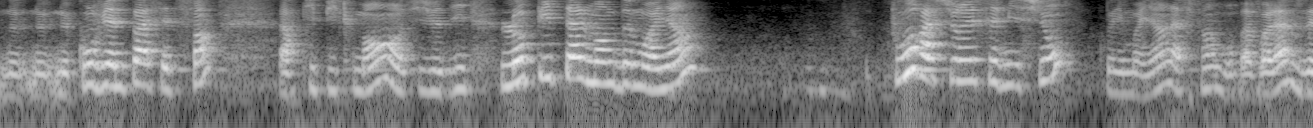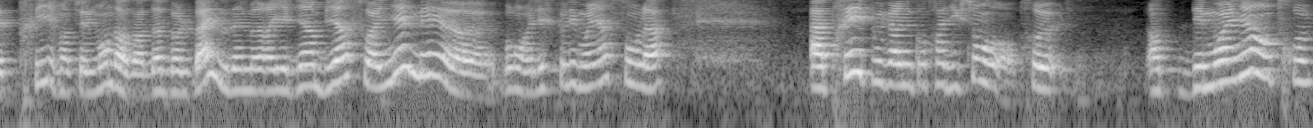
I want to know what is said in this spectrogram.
ne, ne, ne conviennent pas à cette fin. Alors, typiquement, si je dis l'hôpital manque de moyens, pour assurer ses missions, les moyens, la fin, bon bah voilà, vous êtes pris éventuellement dans un double buy, vous aimeriez bien bien soigner, mais euh, bon, est-ce que les moyens sont là? Après, il peut y avoir une contradiction entre, des moyens entre eux.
